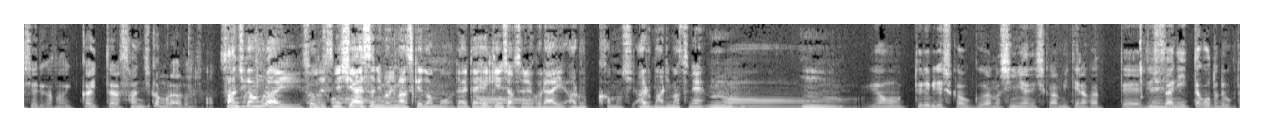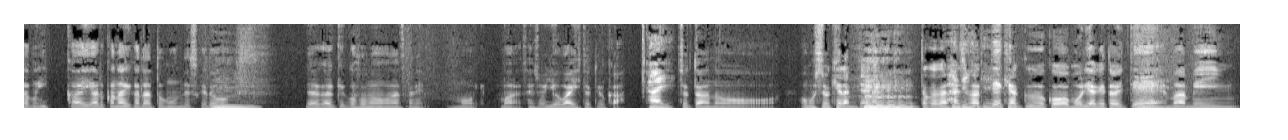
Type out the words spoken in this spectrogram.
試合というかその1回行ったら3時間ぐらいあるんですか？3時間ぐらいそうですね。あ試合数にもよりますけども大体平均者それぐらいあるかもしあるありますね。うん。いやもうテレビでしか僕あの深夜にしか見てなかった実際に行ったことで僕多分1回あるかないかだと思うんですけど、うんだから結構そのなんですかねもう、まあ、最初弱い人というかはい。ちょっとあの面白いキャラみたいな とかから始まっ出て客をこう盛り上げといて、ええ。まあ、メイン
